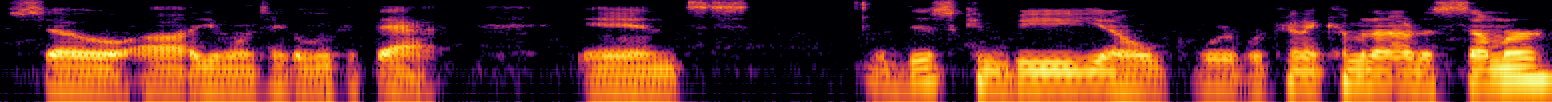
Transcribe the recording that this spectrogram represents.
So uh, you want to take a look at that. And this can be, you know, we're, we're kind of coming out of summer.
